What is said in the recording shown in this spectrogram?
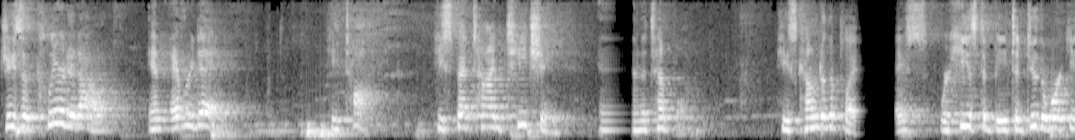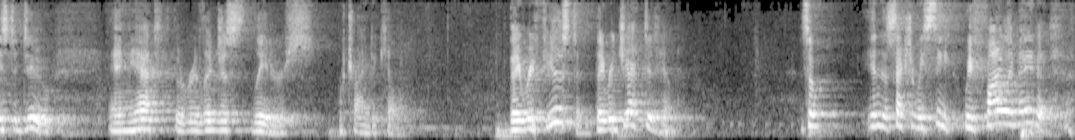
Jesus cleared it out, and every day he taught. He spent time teaching in, the temple. He's come to the place where he is to be to do the work he's to do, and yet the religious leaders were trying to kill him. They refused him, they rejected him. So, in the section we see, we finally made it.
